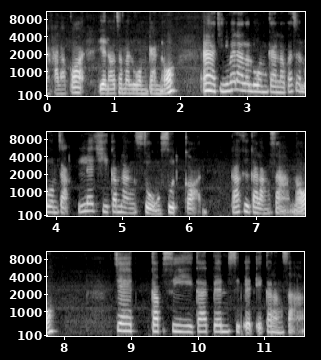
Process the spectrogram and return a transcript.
นะคะ แล้วก็เดี๋ยวเราจะมารวมกันเนาะอ่าทีนี้เวลาเรารวมกันเราก็จะรวมจากเลขชี้กำลังสูงสุดก่อน ก็คือกำลังสามเนาะเจ็ดกับสี่กลายเป็นสิบเอ็ด x กำลังสาม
